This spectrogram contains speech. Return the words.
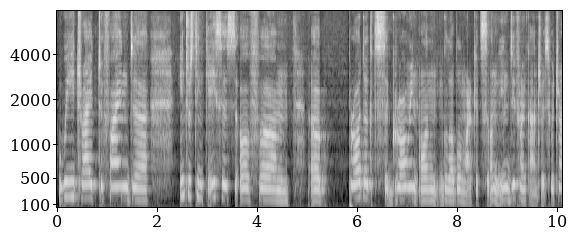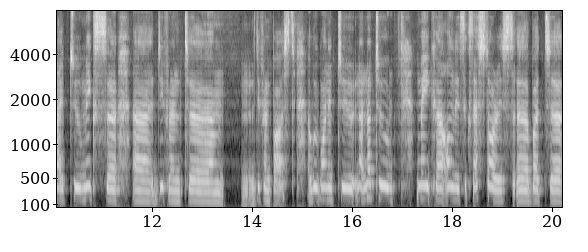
we tried to find uh, interesting cases of um, uh, products growing on global markets on in different countries. We tried to mix uh, uh, different um, different past. Uh, we wanted to not not to make uh, only success stories, uh, but uh,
